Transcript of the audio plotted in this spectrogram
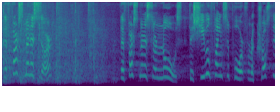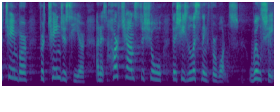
The First Minister the First Minister knows that she will find support from across the chamber for changes here, and it's her chance to show that she's listening for once. Will she?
